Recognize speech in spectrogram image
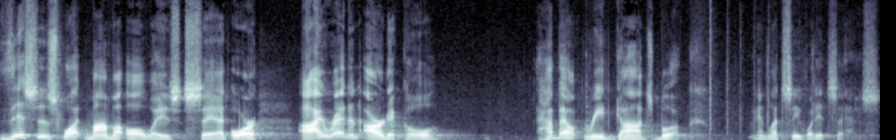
this is what mama always said, or I read an article. How about read God's book and let's see what it says?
